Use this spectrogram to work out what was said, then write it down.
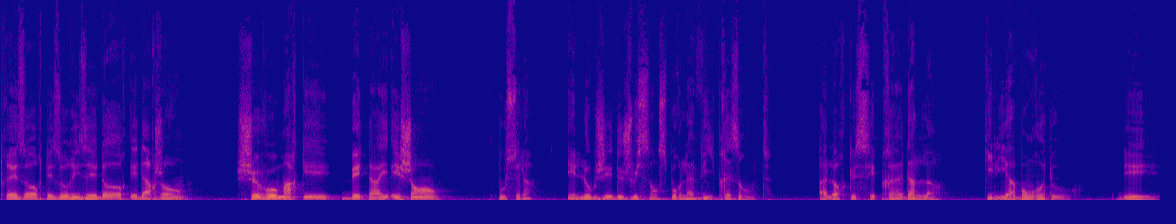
trésors thésaurisés d'or et d'argent, chevaux marqués, bétail et champs, tout cela l'objet de jouissance pour la vie présente, alors que c'est près d'Allah qu'il y a bon retour. Dis,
